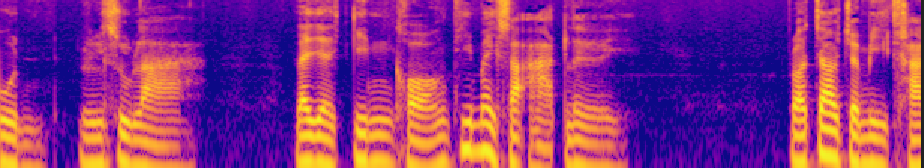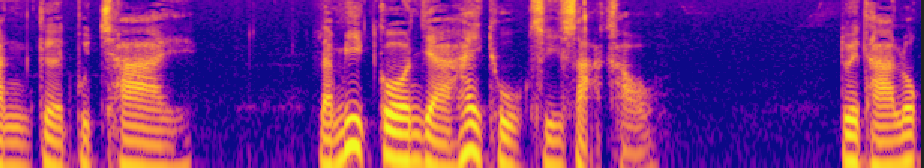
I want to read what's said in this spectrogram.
งุ่นหรือสุรา และอย่ากินของที่ไม่สะอาดเลย เพราะเจ้าจะมีคันเกิดบุตรชาย และมีดโกนอย่าให้ถูกศีรษะเขาด้วยทารก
